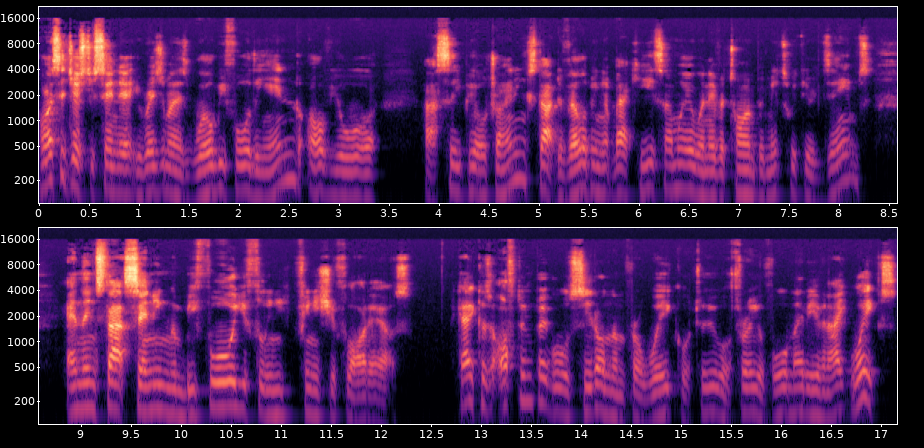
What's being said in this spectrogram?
I suggest you send out your resumes well before the end of your uh, CPL training. Start developing it back here somewhere whenever time permits with your exams and then start sending them before you finish your flight hours. Okay, because often people will sit on them for a week or two or three or four, maybe even eight weeks.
